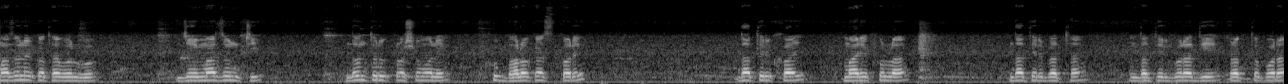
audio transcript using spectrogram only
মাজনের কথা বলব, যে মাজনটি দন্তরোগ প্রশমনে খুব ভালো কাজ করে। দাঁতের ক্ষয় মারি ফোলা, দাঁতের ব্যথা, দাঁতের গোড়া দিয়ে রক্ত পড়া,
